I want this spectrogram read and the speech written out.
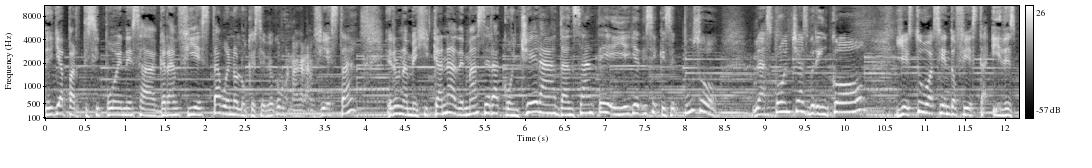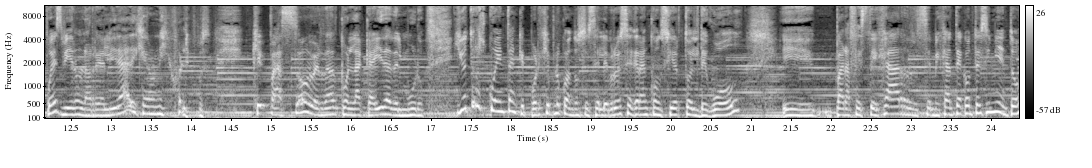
ella participó en esa gran fiesta, bueno, lo que se vio como una gran fiesta. Era una mexicana, además era conchera, danzante y ella dice que se puso las conchas, brincó y estuvo haciendo fiesta. Y después vieron la realidad, dijeron, híjole, pues, ¿qué pasó, verdad, con la caída del muro? Y otros cuentan que, por ejemplo, cuando se celebró ese gran concierto, el The Wall, eh, para festejar semejante acontecimiento,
